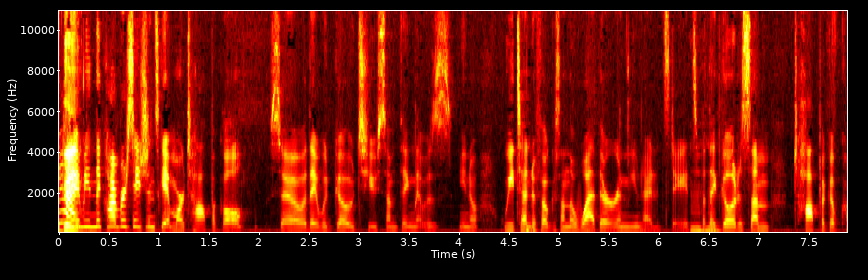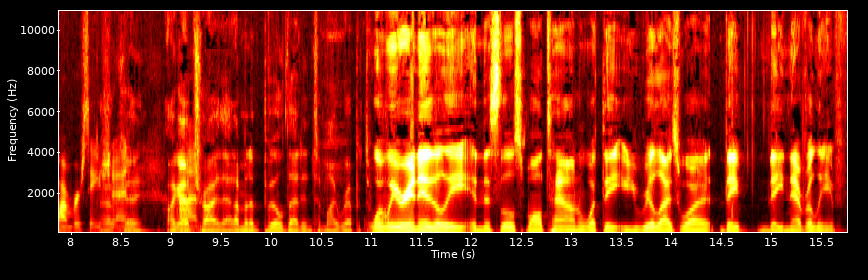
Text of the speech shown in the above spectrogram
Yeah, They- I mean the conversations get more topical. So they would go to something that was, you know, we tend to focus on the weather in the United States, but they'd go to some topic of conversation. Mm-hmm. Okay, I gotta Um, try that. I'm gonna build that into my repertoire. when we were in Italy in this little small town, what they you realize what they they never leave.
